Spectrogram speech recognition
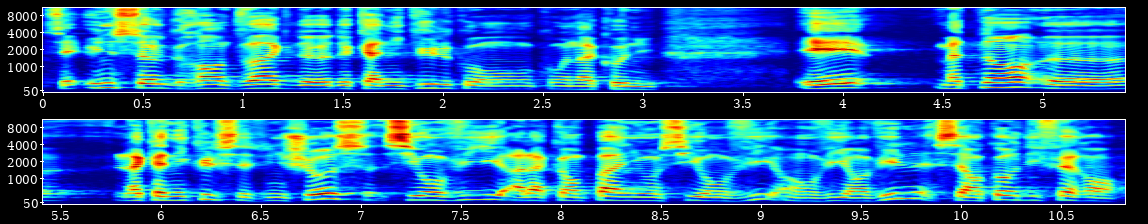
c'est une seule grande vague de, canicules qu'on a connue. Et maintenant, la canicule, c'est une chose. Si on vit à la campagne ou si on vit en ville, c'est encore différent.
